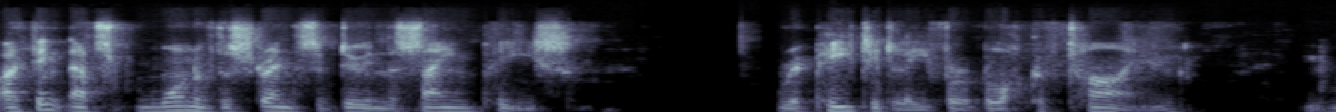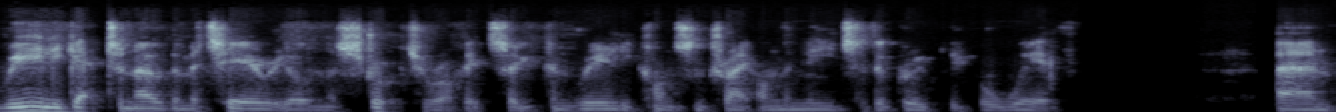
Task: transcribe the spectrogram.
I think that's one of the strengths of doing the same piece repeatedly for a block of time. You really get to know the material and the structure of it, so you can really concentrate on the needs of the group that you're with. And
